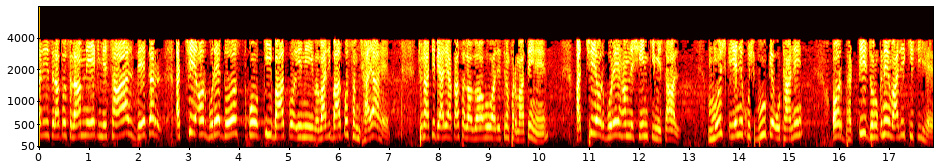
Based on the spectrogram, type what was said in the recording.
علی سلاۃ والسلام نے ایک مثال دے کر اچھے اور برے دوست کو کی بات کو یعنی والی بات کو سمجھایا ہے۔ چنانچہ پیارے آقا صلی اللہ علیہ وسلم فرماتے ہیں، اچھے اور برے ہم نشین کی مثال، مشک یعنی خوشبو کے اٹھانے اور بھٹی دھونکنے والی کسی ہے۔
